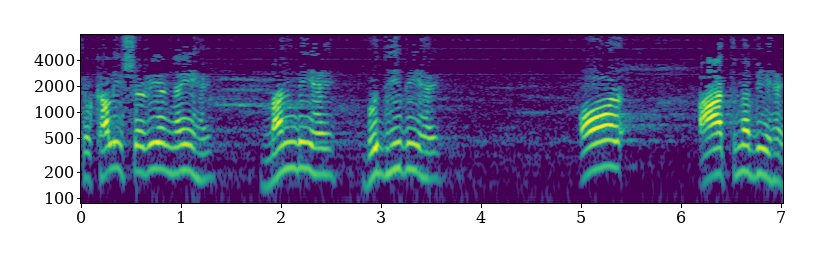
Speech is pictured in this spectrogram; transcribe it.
तो खाली शरीर नहीं है, मन भी है, बुद्धि भी है, और आत्मा भी है।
